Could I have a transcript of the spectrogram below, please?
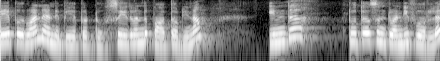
paper one and paper two so இது வந்து பார்த்தோம் அப்படின்னா இந்த டூ தௌசண்ட் டுவெண்ட்டி ஃபோரில்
